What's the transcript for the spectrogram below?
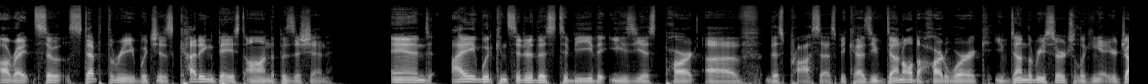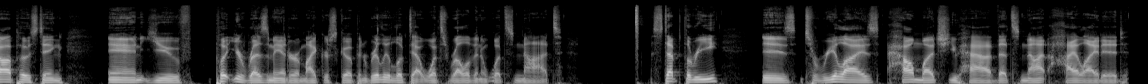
All right, so step three, which is cutting based on the position. And I would consider this to be the easiest part of this process because you've done all the hard work, you've done the research looking at your job posting, and you've put your resume under a microscope and really looked at what's relevant and what's not. Step three is to realize how much you have that's not highlighted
